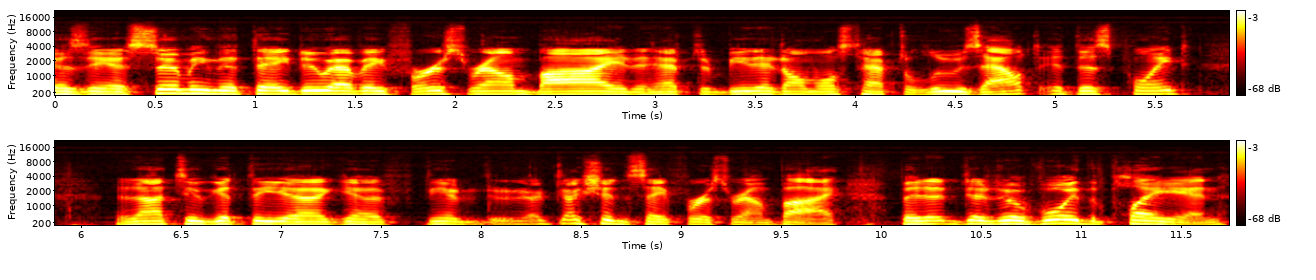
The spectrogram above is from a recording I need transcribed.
because assuming that they do have a first round bye and have to be, they'd almost have to lose out at this point, not to get the, uh, you, know, you know, I shouldn't say first round bye, but to, to avoid the play in.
